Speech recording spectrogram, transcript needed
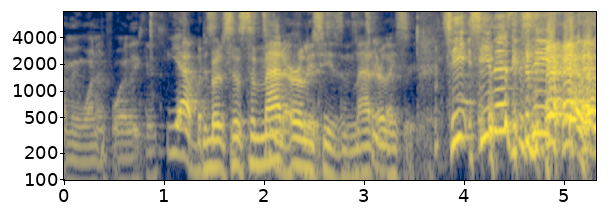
I mean one and four Lakers. Yeah, but it's, but it's just a mad early It's season, a mad early season. See, see this, see. Yeah,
